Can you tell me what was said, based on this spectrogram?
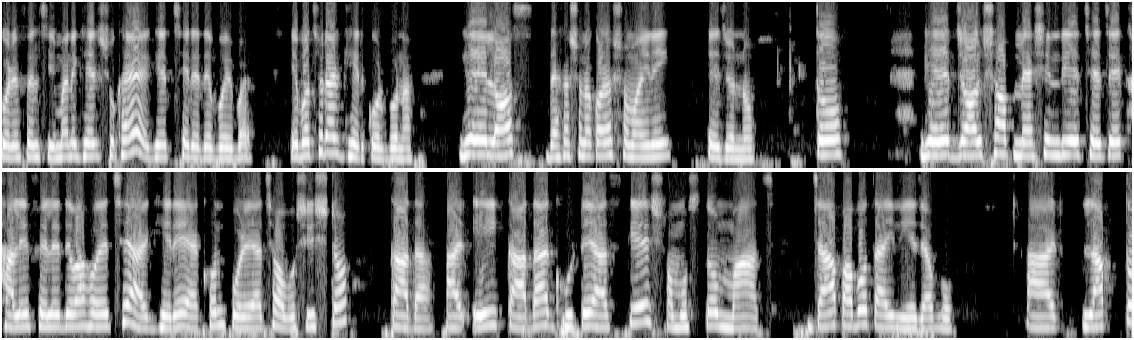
করে ফেলছি। মানে ঘের শুকায়, ঘের ছেড়ে দেবো এবার। এবছর আর ঘের করব না। ঘেরে লস দেখাশোনা করার সময় নেই এই জন্য তো ঘেরের জল সব মেশিন দিয়ে ছেঁচে খালে ফেলে দেওয়া হয়েছে আর ঘেরে এখন পড়ে আছে অবশিষ্ট কাদা। আর এই কাদা ঘুটে আজকে সমস্ত মাছ, যা পাবো তাই নিয়ে যাব। আর লাভ তো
